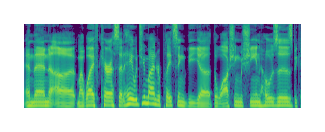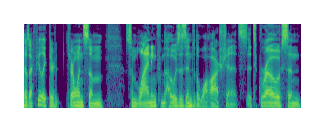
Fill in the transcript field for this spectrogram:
and then uh, my wife Kara said, "Hey, would you mind replacing the uh, the washing machine hoses because I feel like they're throwing some some lining from the hoses into the wash, and it's it's gross." And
